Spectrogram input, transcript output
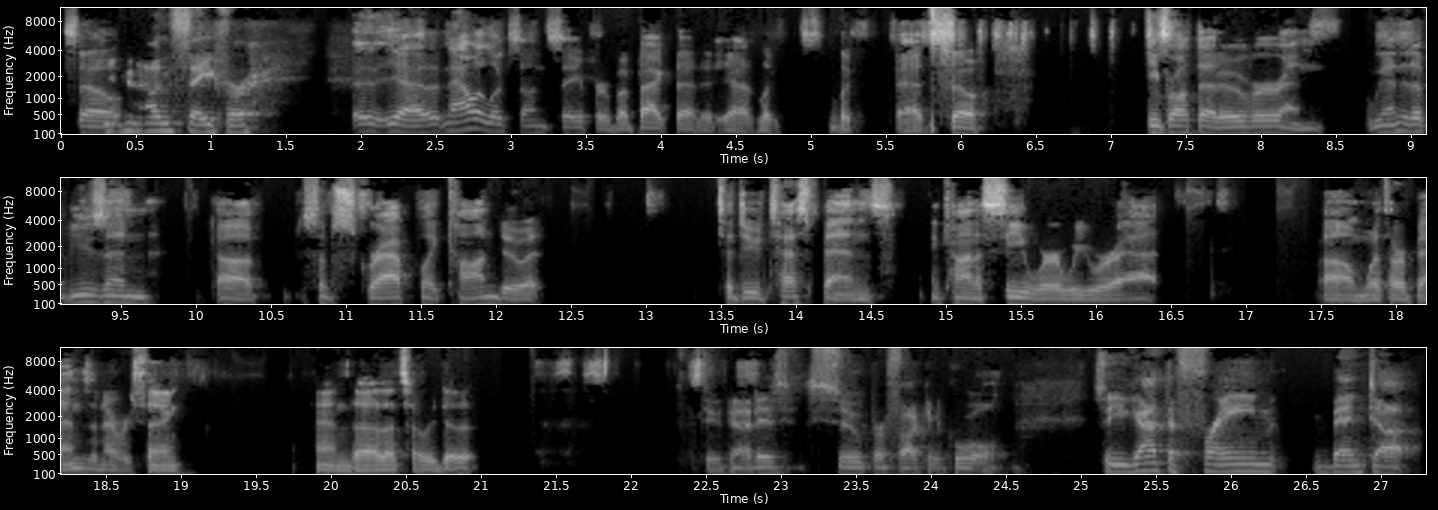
So even unsafer. Uh, yeah, now it looks unsafer, but back then it yeah it looked looked bad. So he brought that over and we ended up using uh, some scrap like conduit to do test bends and kind of see where we were at um, with our bends and everything. And uh, that's how we did it. Dude, that is super fucking cool. So you got the frame bent up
